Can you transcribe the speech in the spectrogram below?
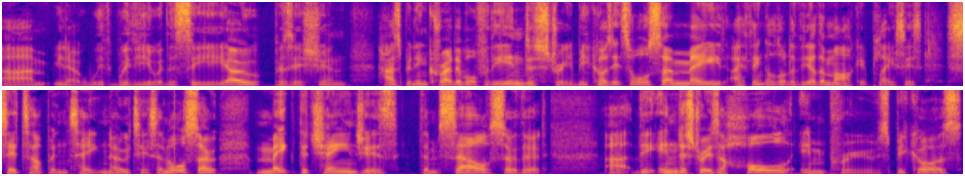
um, you know, with with you at the CEO position has been incredible for the industry because it's also made I think a lot of the other marketplaces sit up and take notice and also make the changes themselves so that uh, the industry as a whole improves. Because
